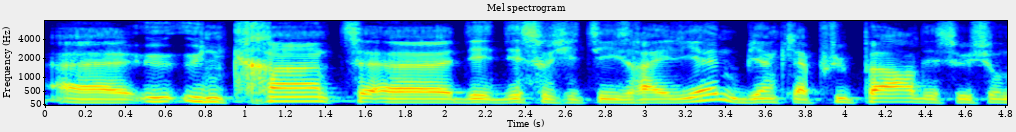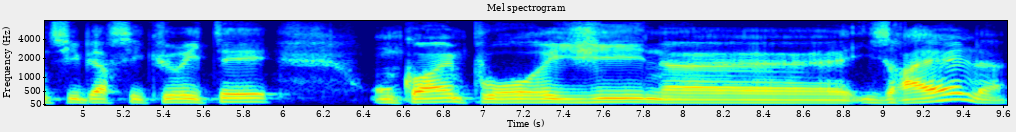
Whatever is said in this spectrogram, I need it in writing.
une crainte des, des, sociétés israéliennes, bien que la plupart des solutions de cybersécurité ont quand même pour origine Israël.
